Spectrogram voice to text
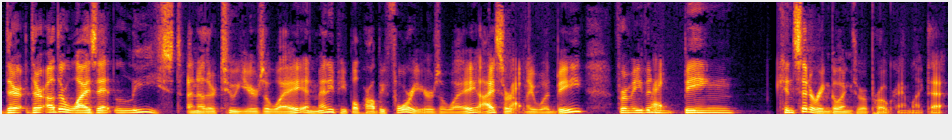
they're they're otherwise at least another two years away, and many people probably four years away. I certainly would be from even Right. being considering going through a program like that.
